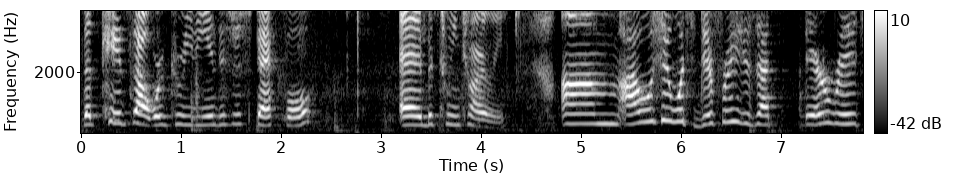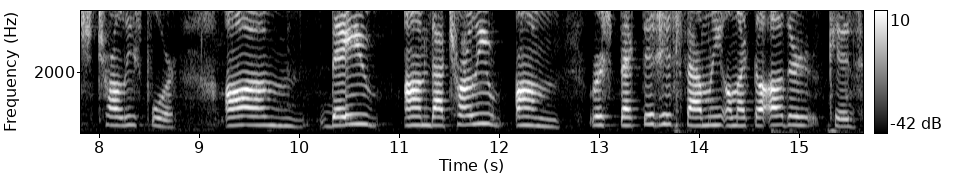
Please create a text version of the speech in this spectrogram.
the kids that were greedy and disrespectful and between Charlie? Um, I would say what's different is that they're rich, Charlie's poor. Um, they um that Charlie um respected his family, unlike the other kids.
